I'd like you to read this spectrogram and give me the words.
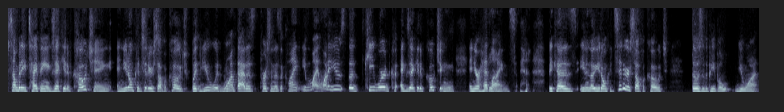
somebody typing executive coaching and you don't consider yourself a coach, but you would want that as person as a client, you might want to use the keyword executive coaching in your headlines because even though you don't consider yourself a coach, those are the people you want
